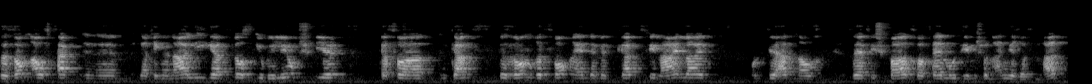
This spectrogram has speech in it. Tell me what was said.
Saisonauftakt in der Regionalliga plus Jubiläumsspiel. Das war ein ganz besonderes Wochenende mit ganz viel Highlight und wir hatten auch sehr viel Spaß, was Helmut eben schon angerissen hat.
